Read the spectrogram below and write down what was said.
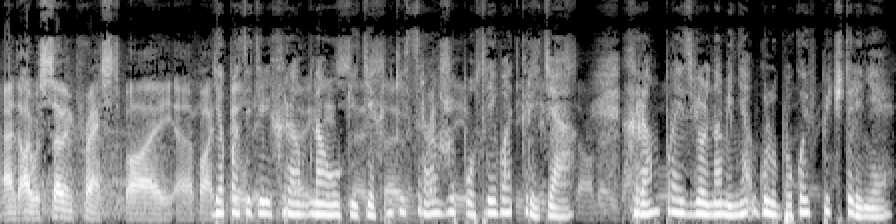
uh, Я посетил храм it науки и uh, техники so сразу же после его открытия. Храм произвел на меня глубокое впечатление.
